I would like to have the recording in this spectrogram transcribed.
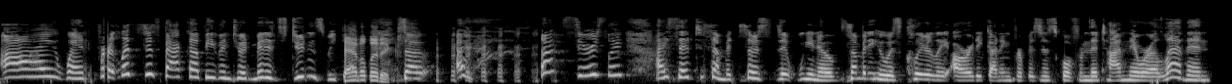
I went for let's just back up even to admitted students weekend. Analytics. So I, seriously, I said to somebody, so you know, somebody who was clearly already gunning for business school from the time they were 11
